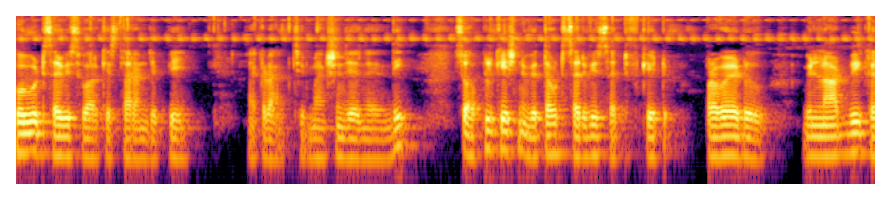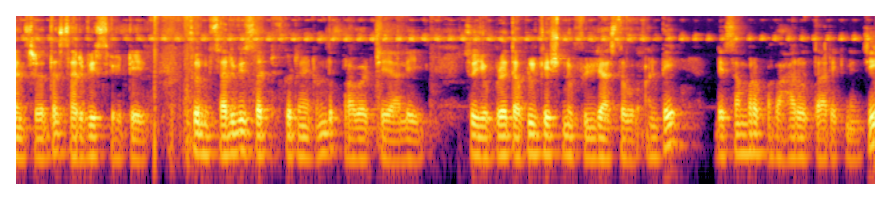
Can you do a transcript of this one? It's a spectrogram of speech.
కోవిడ్ సర్వీస్ వాళ్ళకి ఇస్తారని చెప్పి అక్కడ మెన్షన్ చేయడం జరిగింది. So application without service certificate provide will not be consider the service weightage so నువ్వు సర్వీస్ సర్టిఫికేట్ అనేటువంటి ప్రొవైడ్ చేయాలి. సో ఎప్పుడైతే అప్లికేషన్ ఫిల్ చేస్తావో అంటే డిసెంబర్ పదహారో తారీఖు నుంచి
